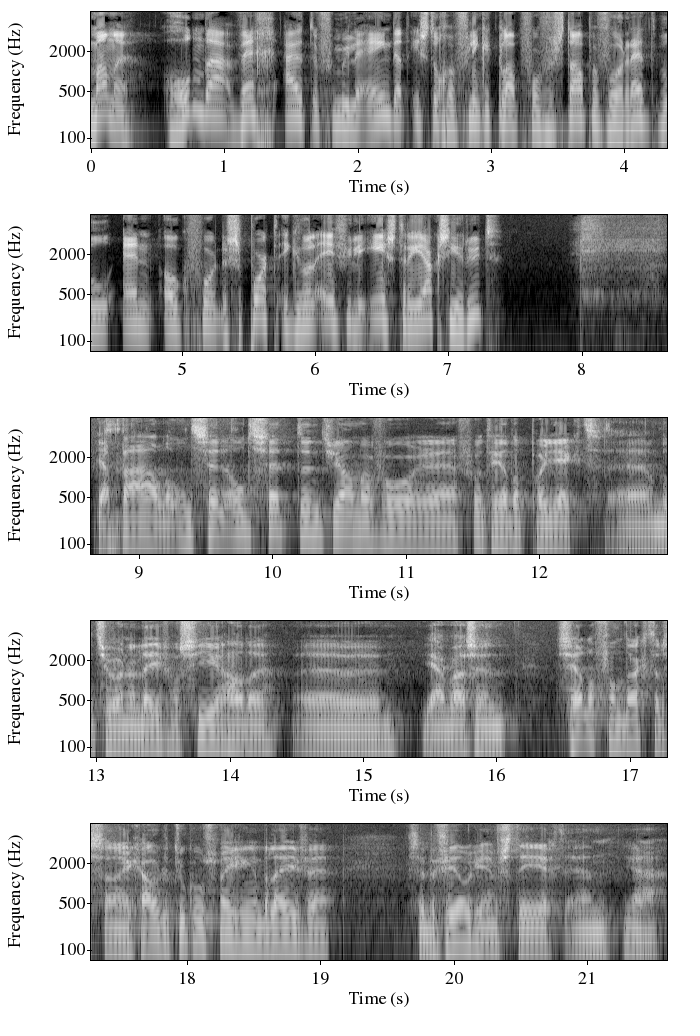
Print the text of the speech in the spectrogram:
Mannen, Honda weg uit de Formule 1. Dat is toch een flinke klap voor Verstappen, voor Red Bull en ook voor de sport. Ik wil even jullie eerste reactie, Ruud. Ja, balen. Ontzettend, jammer voor, uh, voor het hele project. Uh, omdat ze gewoon een leverancier hadden uh, ja, waar ze zelf van dachten dat ze een gouden toekomst mee gingen beleven. Ze hebben veel geïnvesteerd en ja,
